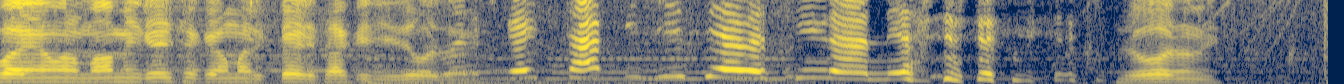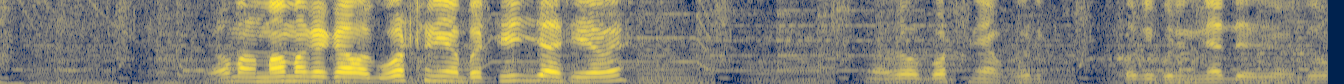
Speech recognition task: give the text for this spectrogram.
ભાઈ અમારા મામી કહે છે કે અમારી કઈ થાકી ગઈ જો તમે. કઈ થાકી જશે હવે સીણા ને જો તમે. અમારા મામા કંઈક આવા ગોઠણિયા પર થઈ જશે હવે. જો ગોઠણિયા ભરી ભરી ભરી નેદે દે જો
